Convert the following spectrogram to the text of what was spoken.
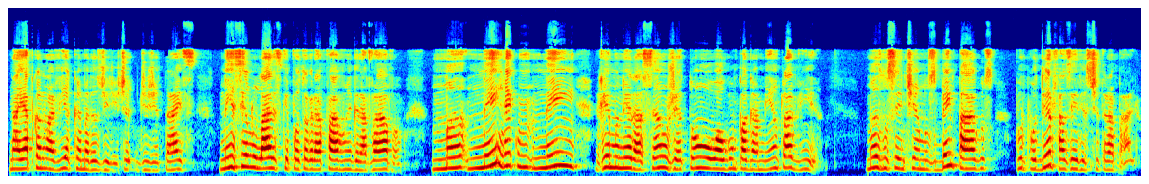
na época não havia câmeras digitais, nem celulares que fotografavam e gravavam, nem, nem remuneração, jeton ou algum pagamento havia. Mas nos sentíamos bem pagos por poder fazer este trabalho.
